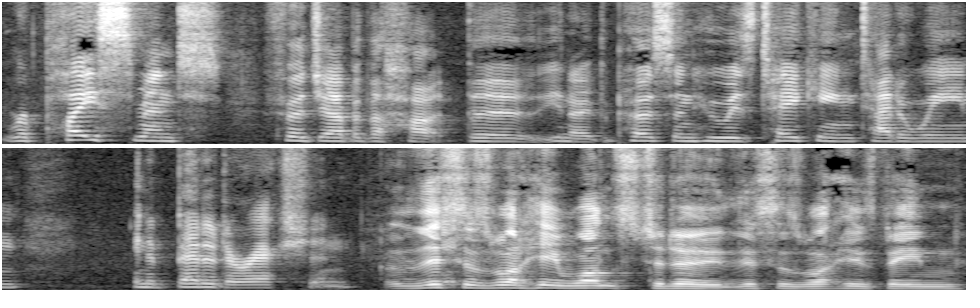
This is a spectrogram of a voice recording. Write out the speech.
replacement for Jabba the Hutt, the you know the person who is taking Tatooine in a better direction. This is what he wants to do. This is what he's been.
